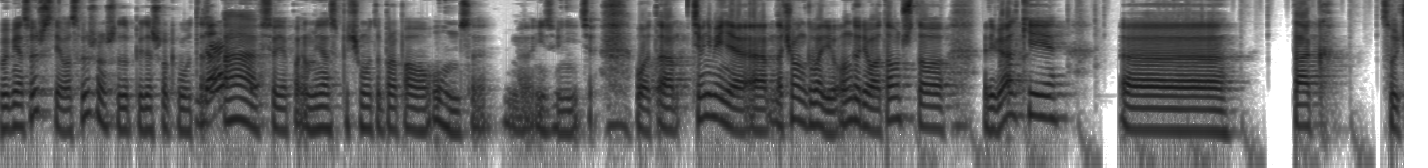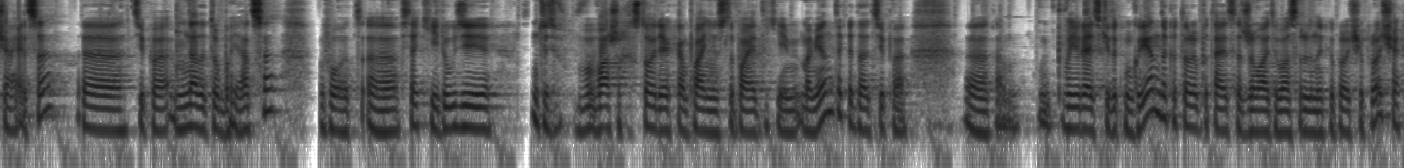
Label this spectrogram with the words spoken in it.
вы меня слышите? Я вас слышу, что-то произошло как будто... Да. А, все, я понял. У меня почему-то пропала унция. Э, извините. Вот. А, тем не менее, а, о чем он говорил? Он говорил о том, что, ребятки, э, так случается, э, типа, не надо этого бояться. Вот. Э, всякие люди ну, то есть в ваших историях компании наступают такие моменты, когда, типа, э, там, появляются какие-то конкуренты, которые пытаются отжимать у вас рынок и прочее, прочее.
